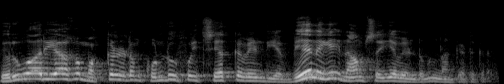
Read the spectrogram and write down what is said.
பெருவாரியாக மக்களிடம் கொண்டு போய் சேர்க்க வேண்டிய வேலையை நாம் செய்ய வேண்டும்னு நான் கேட்டுக்கிறேன்.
